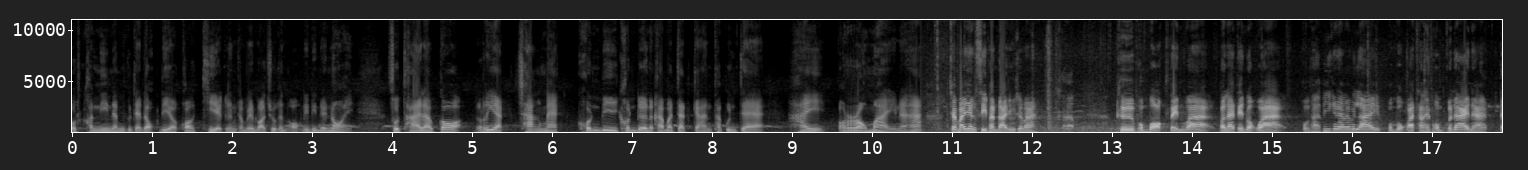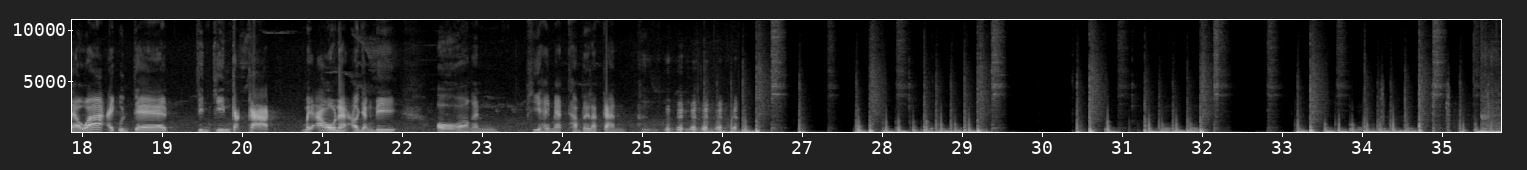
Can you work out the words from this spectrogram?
รถคันนี้นั้นมีกุญแจดอกเดียวก็เคลียร์เงินกันเรียบร้อยช่วยกันออกนิดๆหน่อยๆสุดท้ายแล้วก็เรียกช่างแม็กคนดีคนเดินนะครับ มาจัดการทำกุญแจให้เราใหม่นะฮะใช่ไหมยัง4,000บาทอยู่ใช่ไหมครับ คือผมบอกเต็นท์ว่าตอนแรกเต็นท์บอกว่า ผมทำให้พี่ก็ได้ไม่เป็นไร ผมบอกว่าทำให้ผมก็ได้นะ แต่ว่าไอ้กุญแจจีนๆกากๆไม่เอานะ เอาอย่างดี อ๋อ งั้นพี่ให้แม็กทำเลยละกัน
